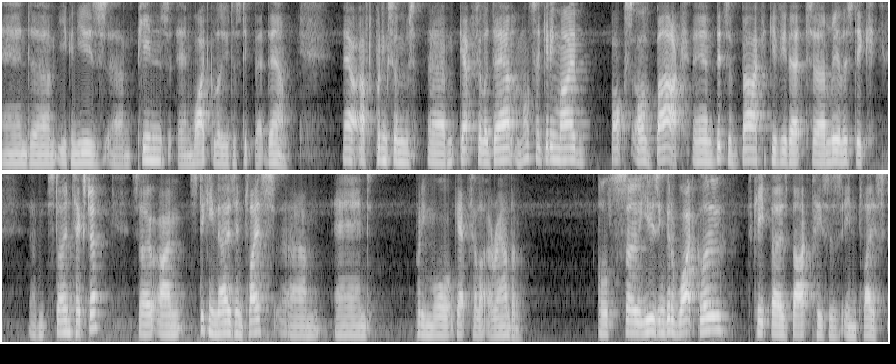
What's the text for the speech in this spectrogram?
and um, you can use um, pins and white glue to stick that down. Now after putting some um, gap filler down I'm also getting my box of bark and bits of bark give you that um, realistic um, stone texture so I'm sticking those in place um, and putting more gap filler around them. Also using a bit of white glue to keep those bark pieces in place.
